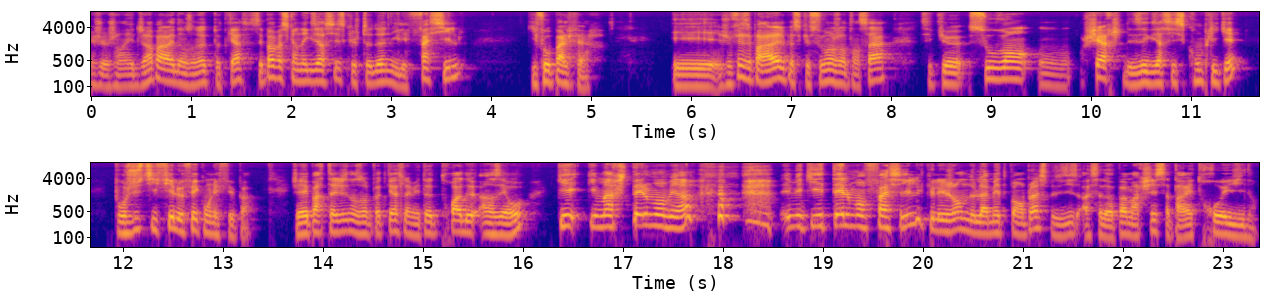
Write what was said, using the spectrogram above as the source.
j'en ai déjà parlé dans un autre podcast, c'est pas parce qu'un exercice que je te donne, il est facile qu'il faut pas le faire. Et je fais ce parallèle parce que souvent j'entends ça, c'est que souvent on cherche des exercices compliqués pour justifier le fait qu'on les fait pas. J'avais partagé dans un podcast la méthode 3, 2, 1, 0, qui, qui marche tellement bien, mais qui est tellement facile que les gens ne la mettent pas en place parce qu'ils disent ah ça doit pas marcher, ça paraît trop évident.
